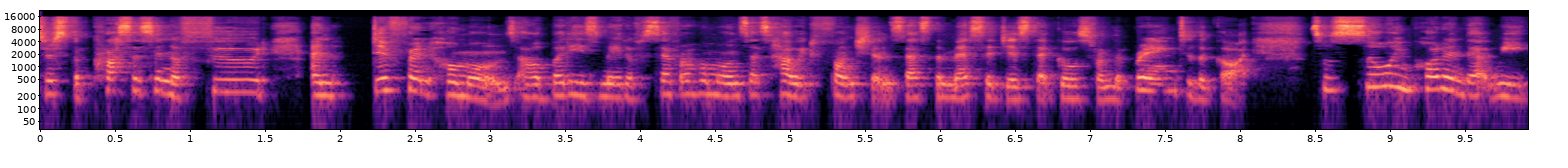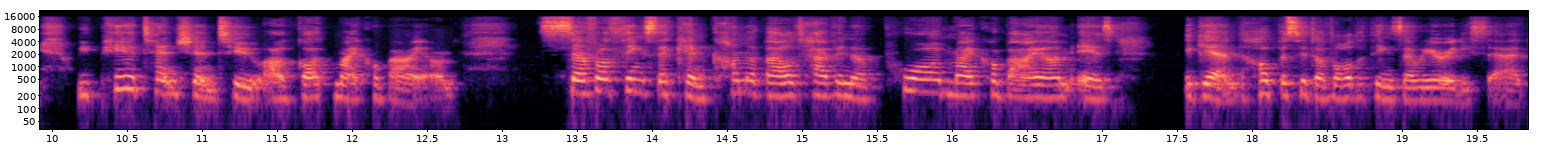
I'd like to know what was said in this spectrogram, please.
just the processing of food and different hormones. Our body is made of several hormones. That's how it functions. That's the messages that goes from the brain to the gut. So so important that we we pay attention to our gut microbiome. Several things that can come about having a poor microbiome is again, the opposite of all the things that we already said.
